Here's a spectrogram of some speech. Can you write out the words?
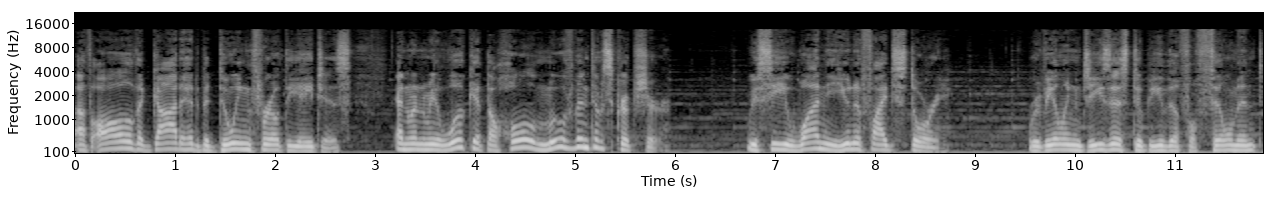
of all that God had been doing throughout the ages. And when we look at the whole movement of Scripture, we see one unified story, revealing Jesus to be the fulfillment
